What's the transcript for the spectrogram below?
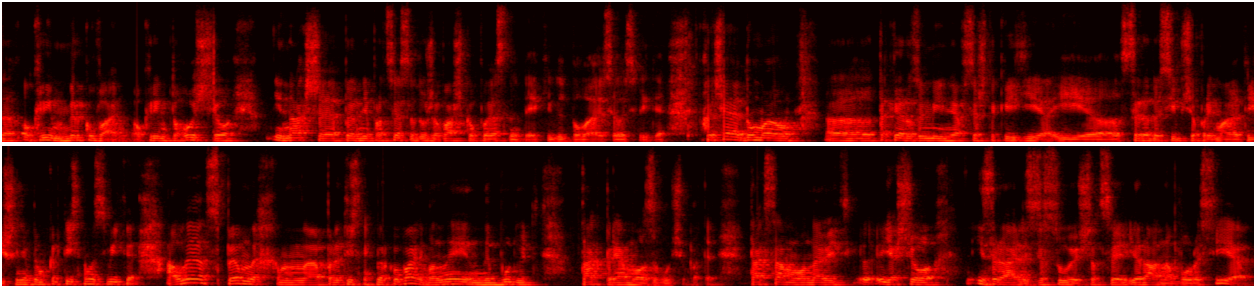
е, окрім міркувань, окрім того, що інакше певні процеси дуже важко пояснити, які відбуваються у світі. Хоча я думаю, е, таке розуміння все ж таки є і е, серед осіб, що приймають рішення в демократичному світі, але з певних політичних міркувань вони не будуть. Так прямо озвучувати. Так само, навіть якщо Ізраїль з'ясує, що це Іран або Росія,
